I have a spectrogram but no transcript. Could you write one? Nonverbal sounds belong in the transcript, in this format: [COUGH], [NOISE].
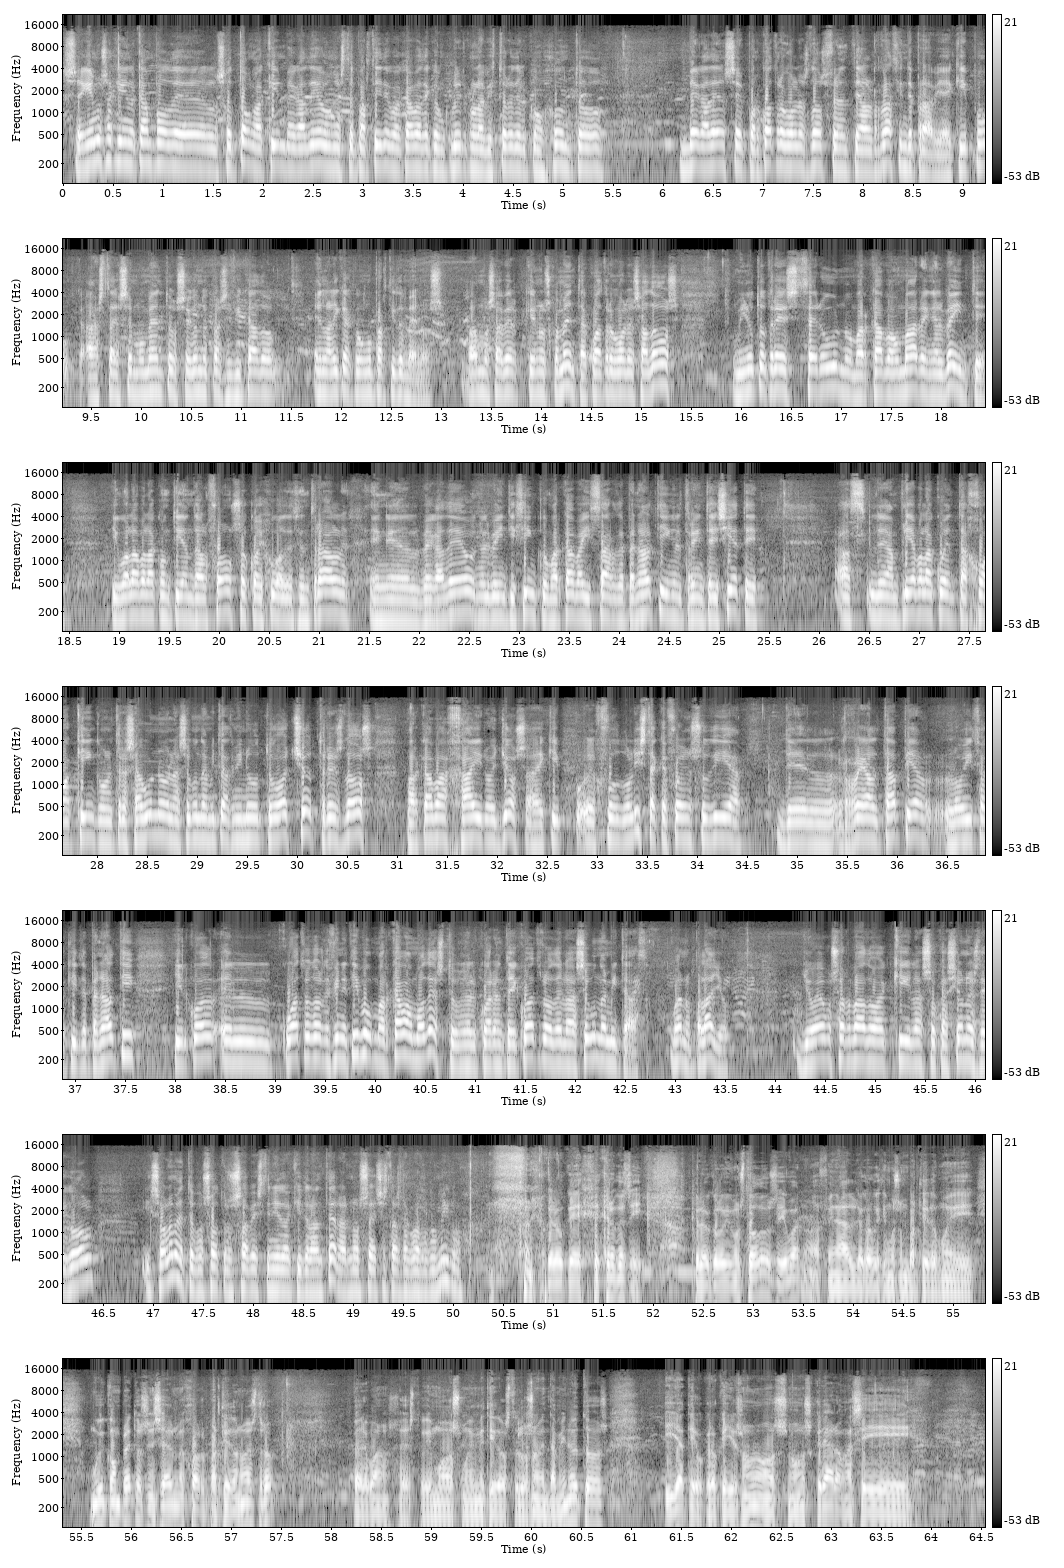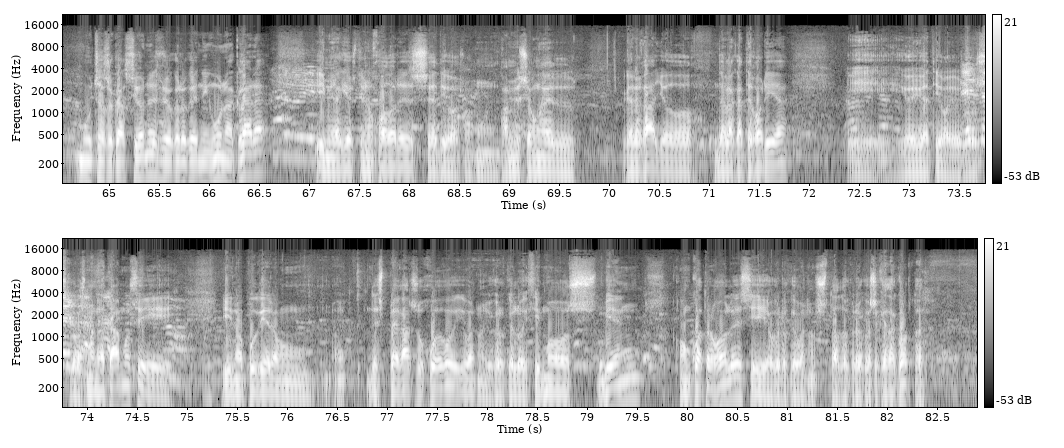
Seguimos aquí en el campo del Sotón, aquí en Vegadeo, en este partido que acaba de concluir con la victoria del conjunto vegadense por 4 goles 2 frente al Racing de Pravia, equipo hasta ese momento segundo clasificado en la liga con un partido menos. Vamos a ver qué nos comenta, 4 goles a 2, minuto 3-0-1 marcaba Omar en el 20, igualaba la contienda Alfonso, que hoy de central en el Vegadeo, en el 25 marcaba Izar de penalti, en el 37 le ampliaba la cuenta Joaquín con el 3 a 1 en la segunda mitad minuto 8 3-2 marcaba Jairo Llosa equipo eh, futbolista que fue en su día del Real Tapia lo hizo aquí de penalti y el, el 4-2 definitivo marcaba Modesto en el 44 de la segunda mitad. Bueno Palayo yo he observado aquí las ocasiones de gol y solamente vosotros habéis tenido aquí delantera. No sé si estás de acuerdo conmigo. yo [LAUGHS] creo que, creo que sí. Creo que lo vimos todos y bueno, al final yo creo que hicimos un partido muy, muy completo, sin ser el mejor partido nuestro. Pero bueno, estuvimos muy metidos de los 90 minutos y ya digo, creo que ellos no nos, no nos crearon así muchas ocasiones, yo creo que ninguna clara. Y mira que ellos tienen jugadores, eh, digo, para mí son el, el gallo de la categoría y, hoy los, los, manetamos y, y, no pudieron despegar su juego y bueno, yo creo que lo hicimos bien con cuatro goles y yo creo que bueno, el resultado creo que se queda corto.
